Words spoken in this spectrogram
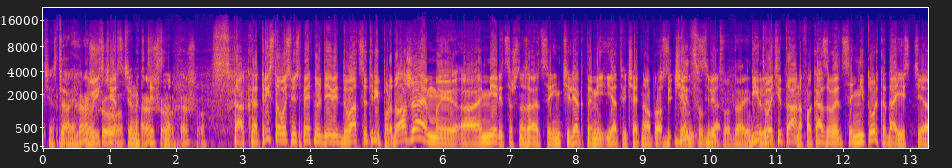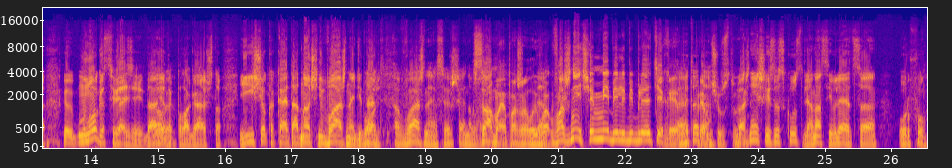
честно Так, говоря. хорошо. Ну, естественно, хорошо, естественно. Хорошо. Так, э, 385-09-23. Продолжаем мы э, мериться, что называется, интеллектами и отвечать на вопрос, Би- чем битва, свя- битва, да, интеллект. Битва титанов. Оказывается, не только, да, есть э, много связей, да, я Много. так полагаю, что. И еще какая-то одна очень важная деталь. Вот, важное, совершенно важное. Самое, пожалуй, Да. ва- важнее, чем мебель и библиотека, я Это так прям да. чувствую. Важнейший из искусств для нас является Урфу.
